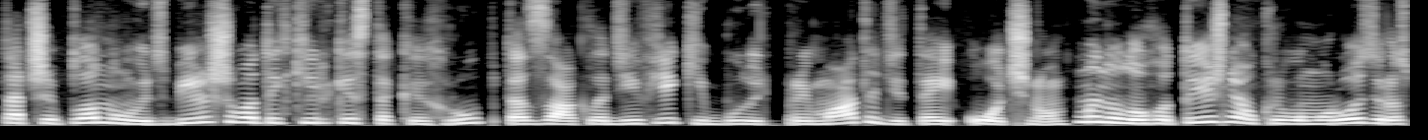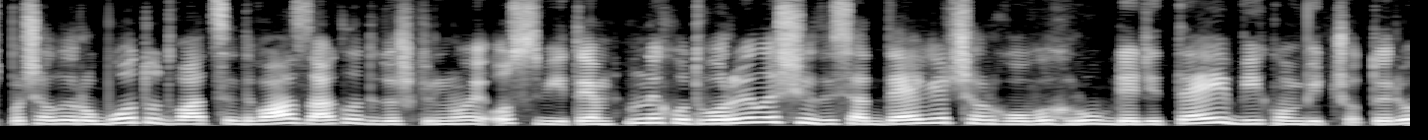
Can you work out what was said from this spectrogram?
та чи планують збільшувати кількість таких груп та закладів, які будуть приймати дітей очно. Минулого тижня у Кривому Розі розпочали роботу 22 заклади дошкільної освіти. В них утворили 69 чергових груп для дітей віком від 4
